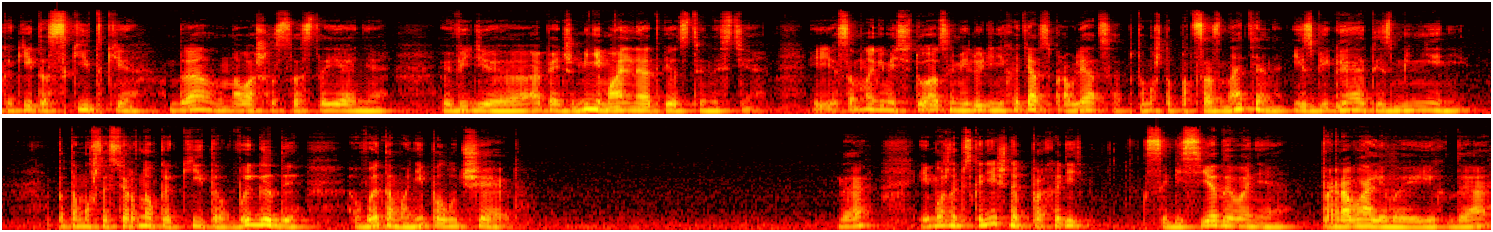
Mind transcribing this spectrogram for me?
какие-то скидки да, на ваше состояние в виде, опять же, минимальной ответственности – и со многими ситуациями люди не хотят справляться, потому что подсознательно избегают изменений, потому что все равно какие-то выгоды в этом они получают. Да? И можно бесконечно проходить собеседования, проваливая их, да,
